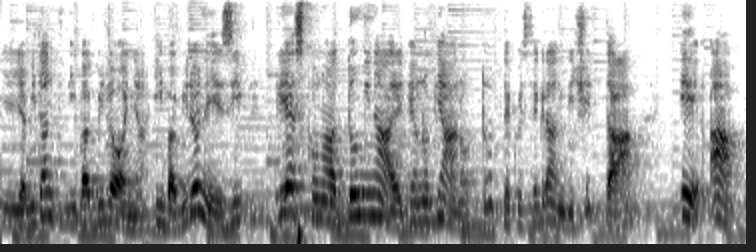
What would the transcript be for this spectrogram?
gli abitanti di Babilonia, i babilonesi, riescono a dominare piano piano tutte queste grandi città e a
